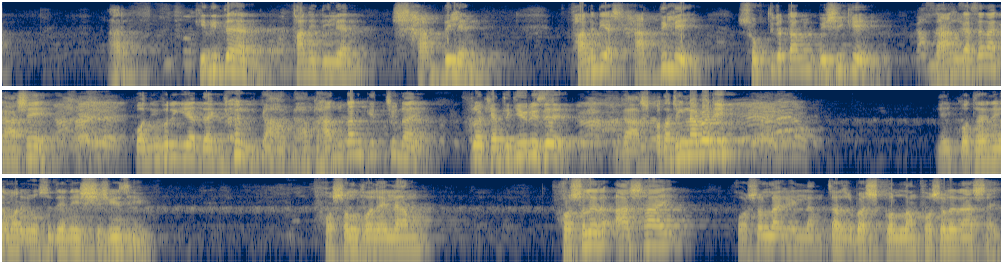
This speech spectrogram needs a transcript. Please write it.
আর কি দিতে হেন পানি দিলেন সার দিলেন। পানি দিয়ে সার দিলে শক্তিটা টান বেশি কে? ধান গাছে না ঘাসে? কদিন করে গিয়ে দেখবেন ধান টান কিচ্ছু নাই। পুরো খেতে কি উড়িছে? ঘাস। কথা ঠিক না বেটি এই কথায় নিয়ে আমার ওষুধে নিয়ে শেষ হয়েছি। ফসল ফলাইলাম। ফসলের আশায় ফসল লাগাইলাম, চাষবাস করলাম ফসলের আশায়।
